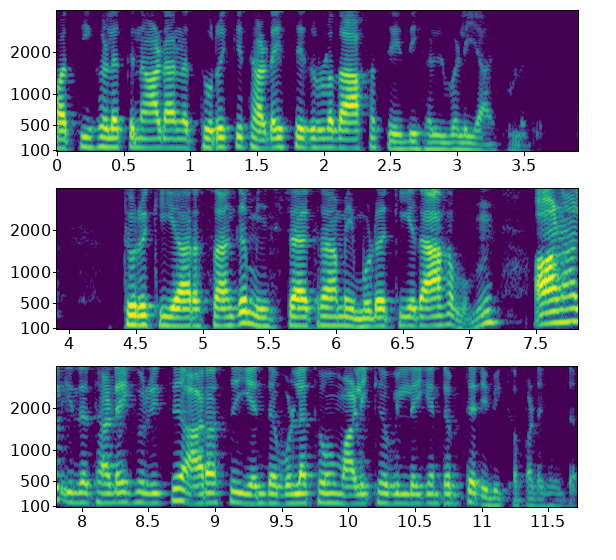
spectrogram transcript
மத்திய கிழக்கு நாடான துருக்கி தடை செய்துள்ளதாக செய்திகள் வெளியாகியுள்ளது. துருக்கி அரசாங்கம் இன்ஸ்டாகிராமை முடக்கியதாகவும் ஆனால் இந்த தடை குறித்து அரசு எந்த விளக்கமும் அளிக்கவில்லை என்றும் தெரிவிக்கப்படுகிறது.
